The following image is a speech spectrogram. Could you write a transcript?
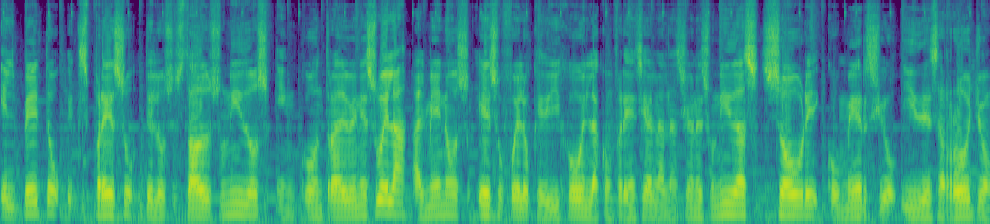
el veto expreso de los Estados Unidos en contra de Venezuela. Al menos eso fue lo que dijo en la conferencia de las Naciones Unidas sobre comercio y desarrollo.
